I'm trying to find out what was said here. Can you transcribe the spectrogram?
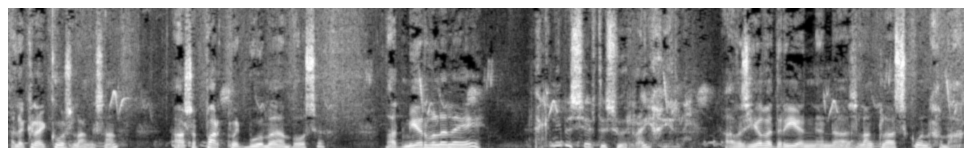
Hulle kry kos langs aan. Daar's 'n park met bome en bosse. Wat meer wil hulle hê? Ek het nie besef dit is so ryg hier nie. Daar was heelwat reën en daar's lanklaas skoon gemaak.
